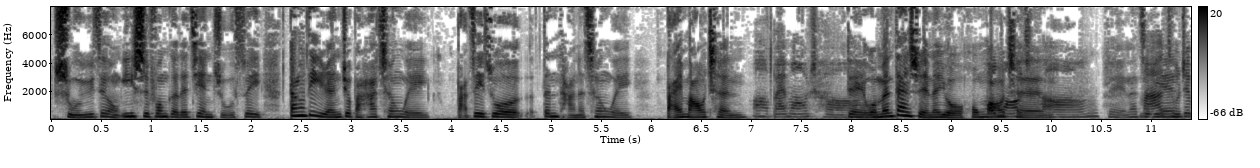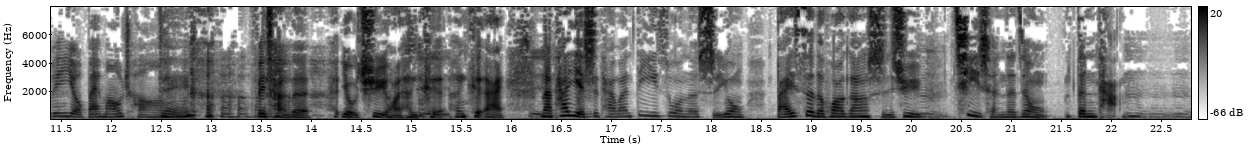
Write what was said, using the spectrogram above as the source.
属于这种英式风格的建筑，所以当地人就把它称为把这座灯塔呢称为。白毛城啊，白毛城。对我们淡水呢有红毛城，对，那马祖这边有白毛城，对，非常的有趣哈，很可很可爱。那它也是台湾第一座呢使用白色的花岗石去砌成的这种灯塔。嗯嗯嗯，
